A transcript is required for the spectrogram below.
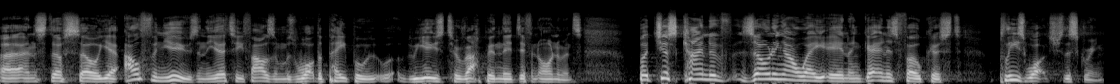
uh, and stuff. So yeah, Alpha News in the year 2000 was what the paper we used to wrap in the different ornaments. But just kind of zoning our way in and getting us focused, please watch the screen.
